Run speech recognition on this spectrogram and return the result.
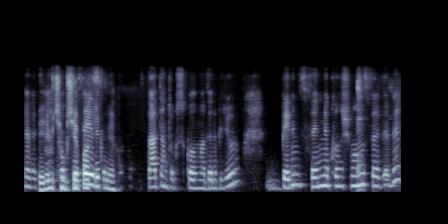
Evet. benim için bir şey fark değilsin. etmiyor. Zaten toksik olmadığını biliyorum. Benim seninle konuşmamın sebebi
